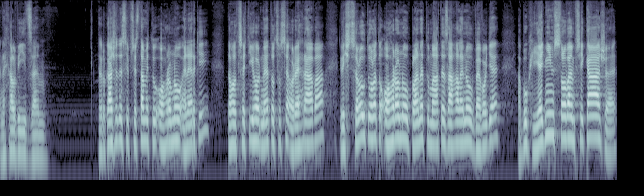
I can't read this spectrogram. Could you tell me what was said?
a nechal výjít zem. Tak dokážete si představit tu ohromnou energii toho třetího dne, to, co se odehrává, když celou tuhleto ohromnou planetu máte zahalenou ve vodě a Bůh jedním slovem přikáže,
